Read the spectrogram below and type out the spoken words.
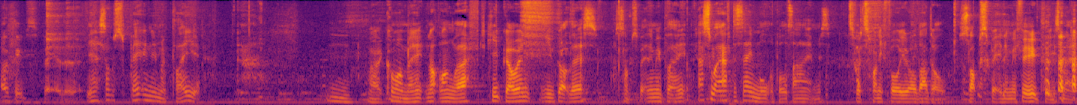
I keep spitting at it. Yeah, stop spitting in my plate. Right, come on, mate. Not long left. Keep going. You've got this. Stop spitting in my plate. That's what I have to say multiple times to a 24-year-old adult. Stop spitting in my food, please, mate.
